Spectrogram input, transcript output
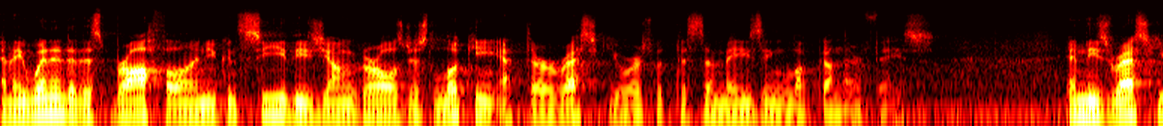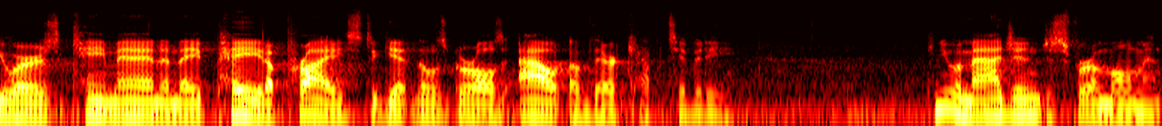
And they went into this brothel, and you can see these young girls just looking at their rescuers with this amazing look on their face. And these rescuers came in and they paid a price to get those girls out of their captivity. Can you imagine, just for a moment,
